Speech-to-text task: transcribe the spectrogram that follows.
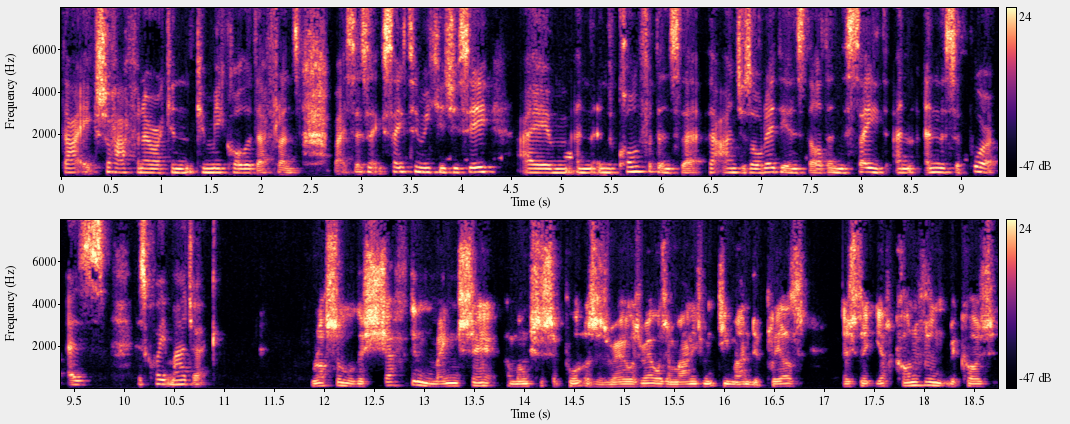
that extra half an hour can can make all the difference. But it's, it's an exciting week, as you say, um, and, and the confidence that that Ange's already instilled in the side and in the support is is quite magic. Russell, the shift in mindset amongst the supporters as well, as well as the management team and the players, is that you're confident because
